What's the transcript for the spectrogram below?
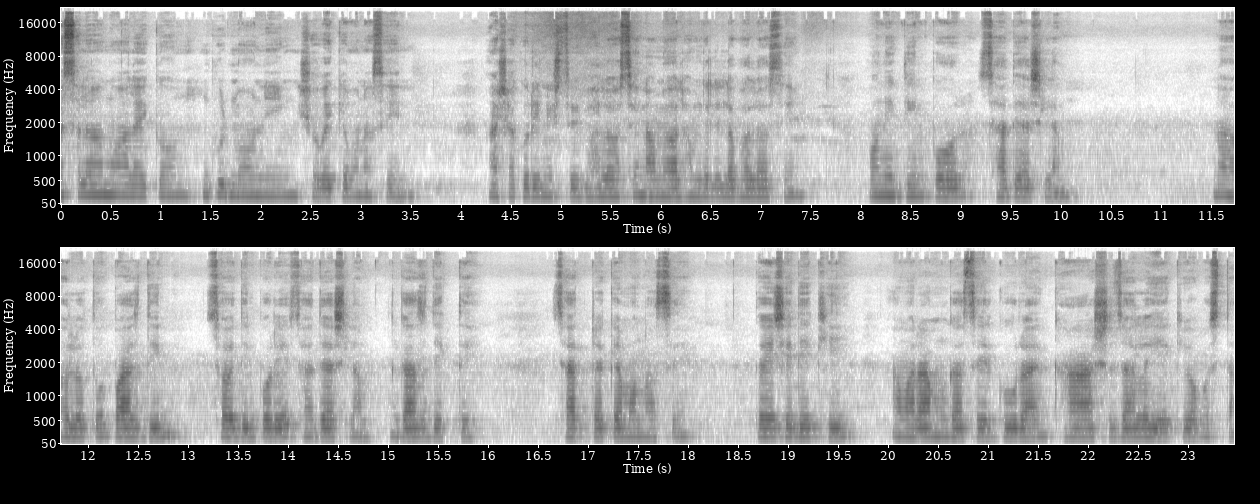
আসসালামু আলাইকুম, গুড মর্নিং, সবাই কেমন আছেন? আশা করি নিশ্চয়ই ভালো আছেন আমি আলহামদুলিল্লাহ ভালো আছি। অনেক দিন পর ছাদে আসলাম। না হলো তো পাঁচ দিন, ছয় দিন পরে ছাদে আসলাম, গাছ দেখতে। ছাদটা কেমন আছে? তো এসে দেখি আমার আম গাছের গোড়ায় ঘাস জ্বালাইয়ে কী অবস্থা?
